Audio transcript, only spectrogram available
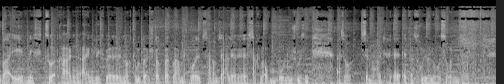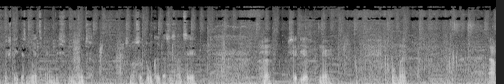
war eh nicht zu ertragen eigentlich, weil noch drüber ein Stockwerk war mit Holz. Da haben sie alle äh, Sachen auf den Boden geschmissen. Also sind wir heute äh, etwas früher los und äh, wie spät ist denn jetzt eigentlich? Moment, ist noch so dunkel, dass ich es nicht sehe. Seht ihr es? Nee. Moment. Ah,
